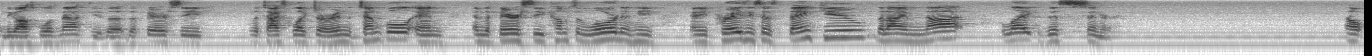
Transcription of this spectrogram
in the Gospel of Matthew. The, the Pharisee and the tax collector are in the temple, and, and the Pharisee comes to the Lord and he, and he prays and he says, Thank you that I am not like this sinner. Now,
